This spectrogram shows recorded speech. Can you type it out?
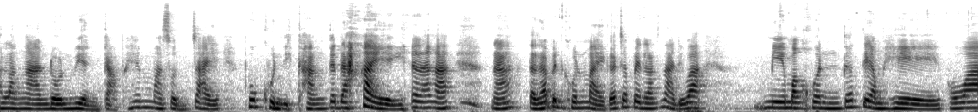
พลังงานโดนเหวี่ยงกลับให้มาสนใจพวกคุณอีกครั้งก็ได้อย่างเงี้ยนะคะนะแต่ถ้าเป็นคนใหม่ก็จะเป็นลักษณะที่ว่ามีบางคนก็เตรียมเฮ เพราะว่า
